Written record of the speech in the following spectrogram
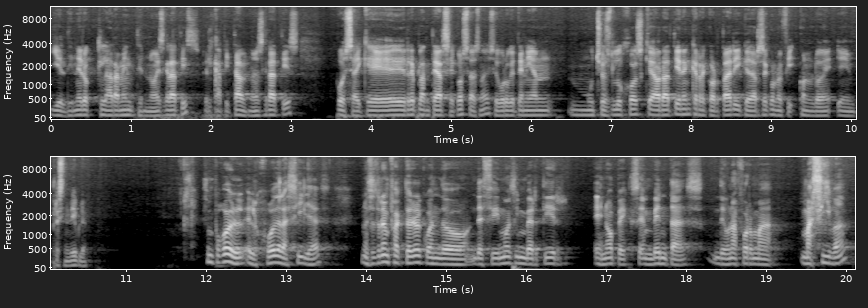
y el dinero claramente no es gratis, el capital no es gratis, pues hay que replantearse cosas, ¿no? Y seguro que tenían muchos lujos que ahora tienen que recortar y quedarse con lo, imprescindible. Es un poco el juego de las sillas. Nosotros en Factorial cuando decidimos invertir en OPEX, en ventas, de una forma masiva,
